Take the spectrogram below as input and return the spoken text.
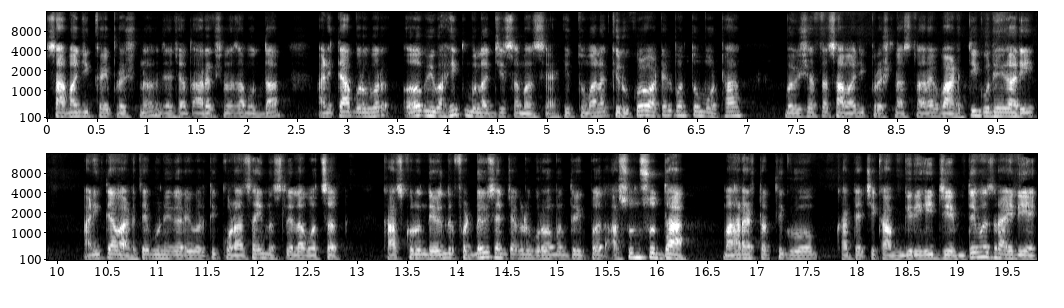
सामाजिक काही प्रश्न ज्याच्यात आरक्षणाचा मुद्दा आणि त्याबरोबर अविवाहित मुलांची समस्या ही तुम्हाला किरकोळ वाटेल पण तो मोठा भविष्यातला सामाजिक प्रश्न असणार आहे. वाढती गुन्हेगारी आणि त्या वाढत्या गुन्हेगारीवरती कोणाचाही नसलेला वचक खास करून देवेंद्र फडणवीस यांच्याकडे गृहमंत्री पद असून सुद्धा महाराष्ट्रातली गृह खात्याची कामगिरी ही जेमतेमच राहिली आहे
